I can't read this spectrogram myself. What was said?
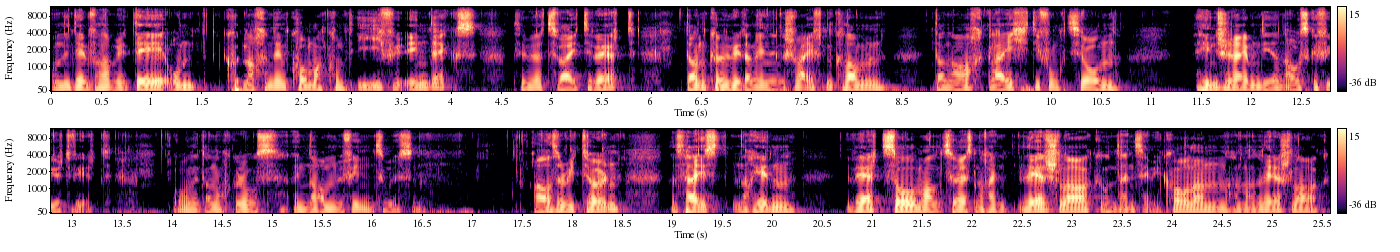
und in dem Fall haben wir D und nach dem Komma kommt I für Index, das ist der zweite Wert. Dann können wir dann in den geschweiften Klammern danach gleich die Funktion hinschreiben, die dann ausgeführt wird, ohne dann noch groß einen Namen erfinden zu müssen. Also return, das heißt, nach jedem Wert soll man zuerst noch ein Leerschlag und ein Semikolon, noch einmal ein Leerschlag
